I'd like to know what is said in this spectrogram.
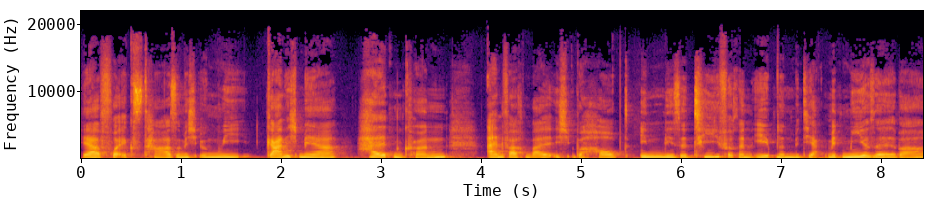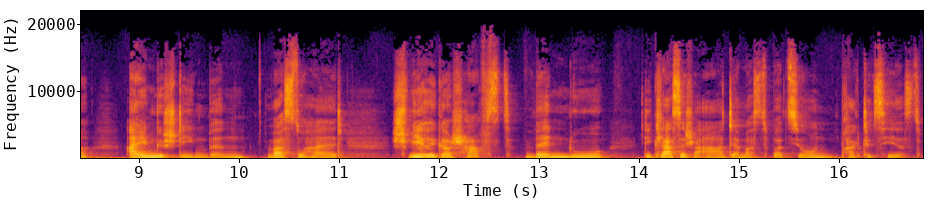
ja, vor Ekstase, mich irgendwie gar nicht mehr halten können, einfach weil ich überhaupt in diese tieferen Ebenen mit, ja, mit mir selber eingestiegen bin, was du halt schwieriger schaffst, wenn du die klassische Art der Masturbation praktizierst.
